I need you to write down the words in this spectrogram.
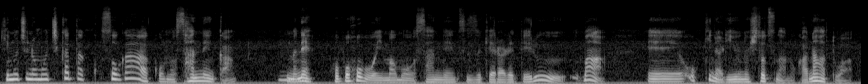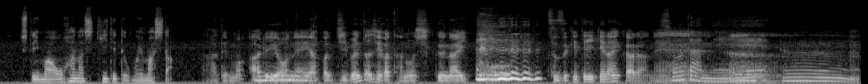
気持ちの持ち方こそが、この3年間、今ね、ほぼほぼ今もう3年続けられている、まあ、えー大きな理由の一つなのかなとは、ちょっと今お話聞いてて思いました。あ、でもあるよね。うんやっぱ自分たちが楽しくないと 続けていけないからね。そうだね。ううんん。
